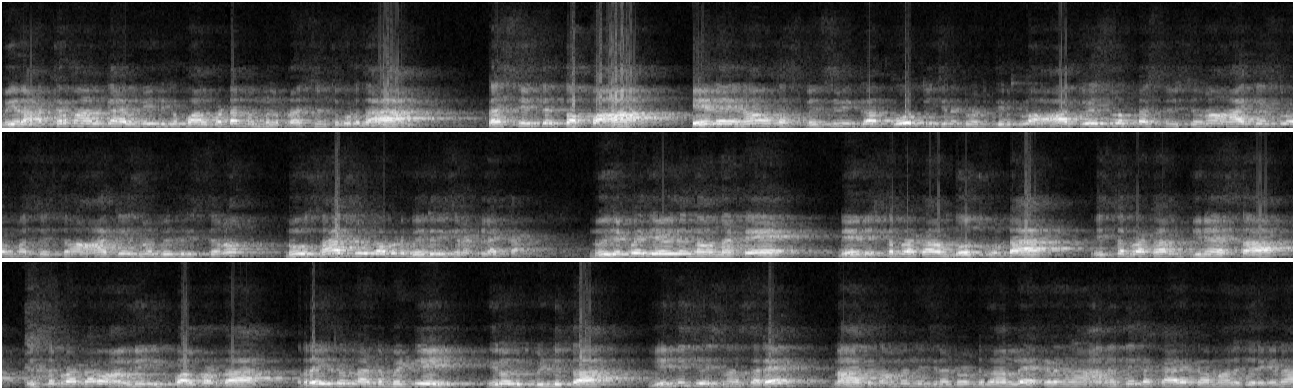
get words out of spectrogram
మీరు అక్రమాలకి అవినీతికి పాల్పడ్డా మిమ్మల్ని ప్రశ్నించకూడదా? ప్రశ్నిస్తే తప్ప? ఏదైనా ఒక స్పెసిఫిక్గా కోర్టు ఇచ్చినటువంటి తీర్పులో ఆ కేసులో ప్రశ్నిస్తానో ఆ కేసులో విమర్శిస్తానో ఆ కేసులో బెదిరిస్తానో నువ్వు సాక్షులు కాబట్టి బెదిరించినట్లు లెక్క. నువ్వు చెప్పేది ఏ విధంగా ఉందంటే నేను ఇష్ట ప్రకారం దోచుకుంటా ఇష్ట ప్రకారం తినేస్తా ఇష్ట ప్రకారం అవినీతికి పాల్పడతా రైతులను అడ్డుపెట్టి ఈరోజు పిండుతా ఎన్ని చేసినా సరే నాకు సంబంధించినటువంటి దానిలో ఎక్కడైనా అనైతిక కార్యక్రమాలు జరిగినా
